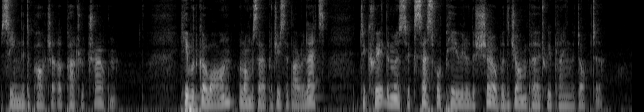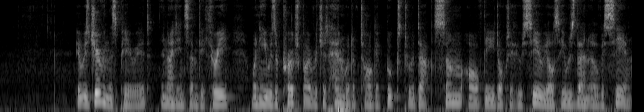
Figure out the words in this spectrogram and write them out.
seeing the departure of Patrick Troughton. He would go on, alongside producer Barry Letts, to create the most successful period of the show with Jon Pertwee playing the Doctor. It was during this period, in 1973, when he was approached by Richard Henwood of Target Books to adapt some of the Doctor Who serials he was then overseeing.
